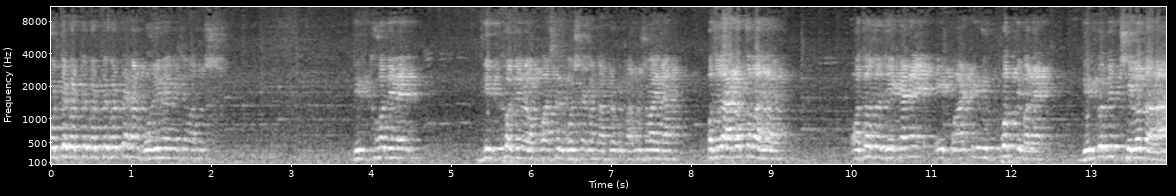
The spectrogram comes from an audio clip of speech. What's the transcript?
করতে করতে করতে করতে এখন বলি হয়ে গেছে মানুষ। দীর্ঘদিনের দীর্ঘদিনের অভ্যাসের বসে এখন নাটকের মানুষ হয় না। অথচ আগরতলা হয়। অথচ যেখানে এই পার্টির উৎপত্তি মানে দীর্ঘদিন ছিল তারা,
